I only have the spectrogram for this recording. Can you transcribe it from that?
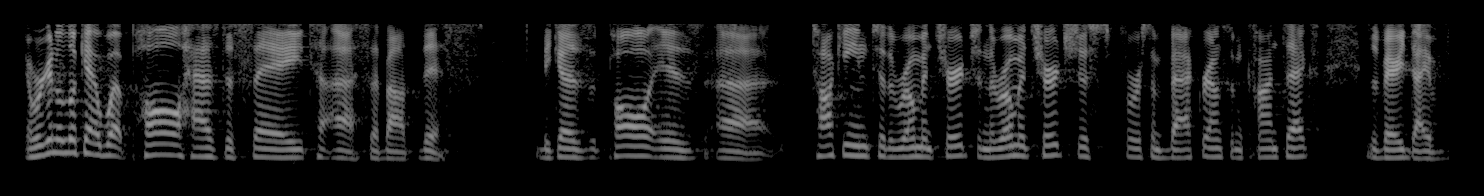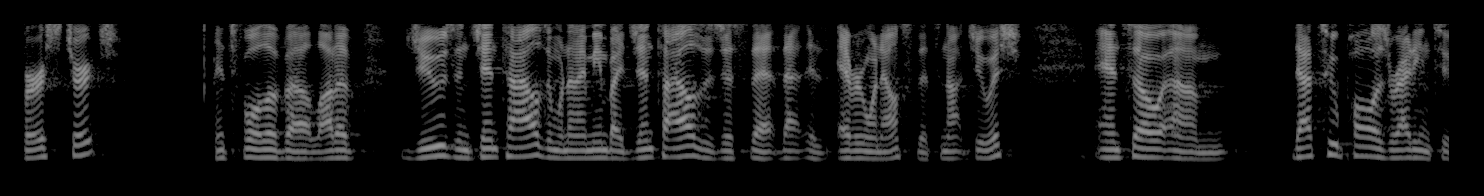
And we're going to look at what Paul has to say to us about this. Because Paul is uh, talking to the Roman church, and the Roman church, just for some background, some context, is a very diverse church. It's full of a lot of Jews and Gentiles, and what I mean by Gentiles is just that that is everyone else that's not Jewish. And so um, that's who Paul is writing to.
